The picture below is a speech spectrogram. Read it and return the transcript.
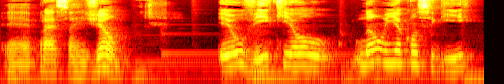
é, para essa região, eu vi que eu não ia conseguir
